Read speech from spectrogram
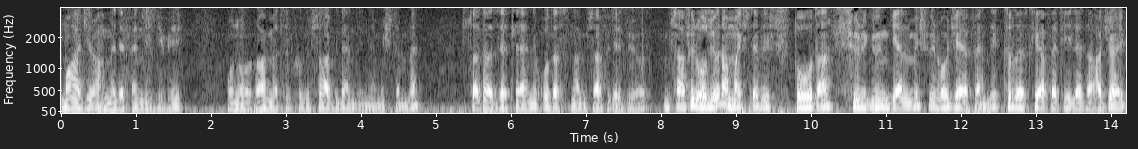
Muhacir Ahmet Efendi gibi onu rahmetli Hulusi abiden dinlemiştim ben. Üstad Hazretlerini odasına misafir ediyor. Misafir oluyor ama işte bir doğudan sürgün gelmiş bir hoca efendi. Kılığı kıyafetiyle de acayip.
